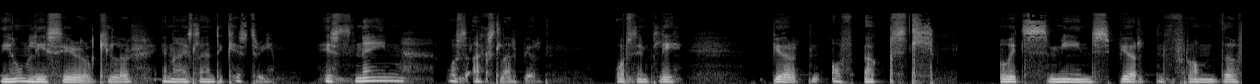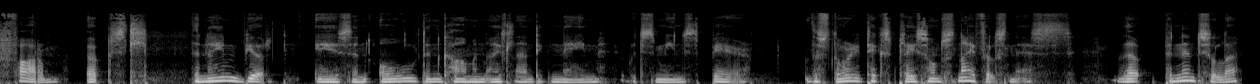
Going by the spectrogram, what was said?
The only serial killer in Icelandic history. His name was Axlar-Björn, or simply Björn of Öxl, which means Björn from the farm Öxl. The name Björn is an old and common Icelandic name which means bear. The story takes place on Snæfellsnes, the peninsula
